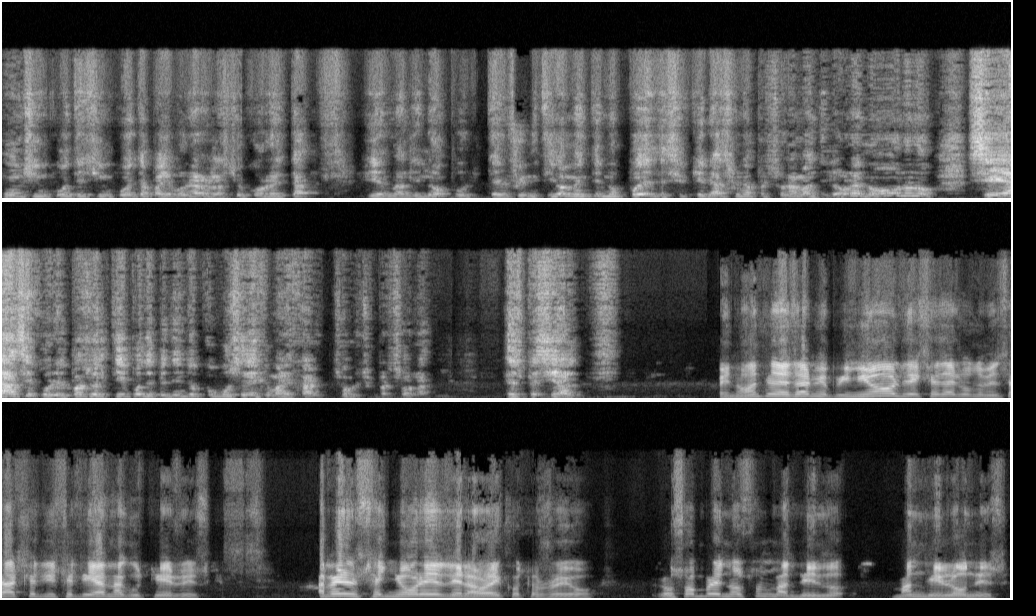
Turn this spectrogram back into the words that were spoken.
un 50 y 50 para llevar una relación correcta. Y el mandilón, pues definitivamente no puedes decir que nace una persona mandilona. No, no, no. Se hace con el paso del tiempo dependiendo cómo se deje manejar sobre su persona especial. Bueno, antes de dar mi opinión, deje dar unos mensajes. Dice Diana Gutiérrez. A ver, señores de la hora de cotorreo, los hombres no son mandilones,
